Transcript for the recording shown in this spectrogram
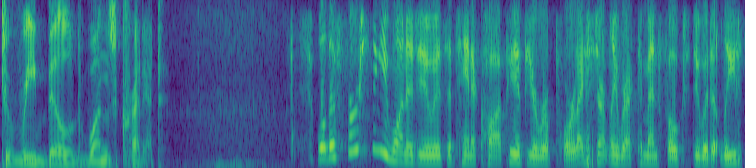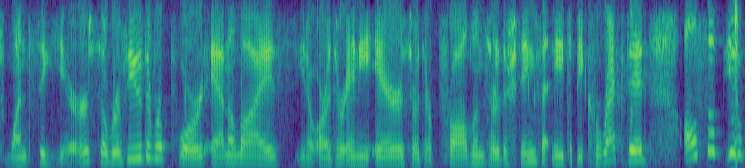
to rebuild one's credit? Well, the first thing you want to do is obtain a copy of your report. I certainly recommend folks do it at least once a year. So review the report, analyze, you know, are there any errors, are there problems, are there things that need to be corrected? Also, you know,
